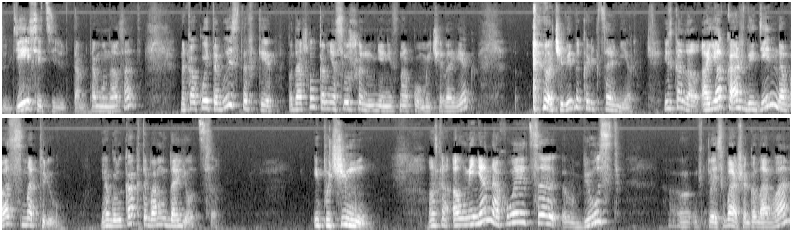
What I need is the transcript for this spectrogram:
10 или там тому назад, на какой-то выставке подошел ко мне совершенно мне незнакомый человек, очевидно, коллекционер, и сказал, а я каждый день на вас смотрю. Я говорю, как это вам удается? И почему? Он сказал, а у меня находится бюст, э, то есть ваша голова,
